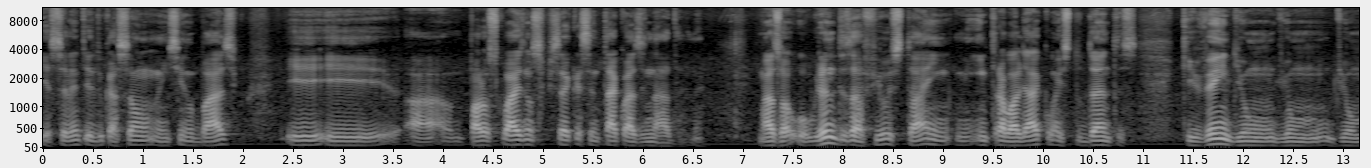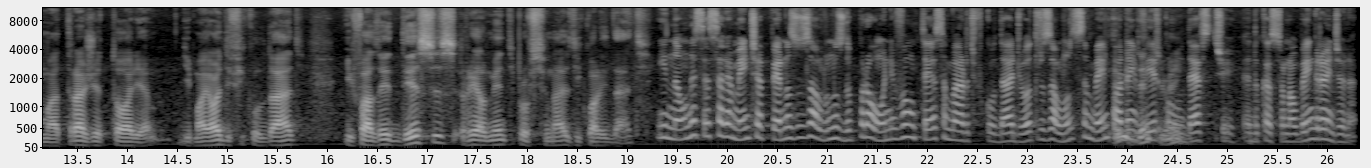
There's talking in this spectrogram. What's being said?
excelente educação no ensino básico e, e a, para os quais não se precisa acrescentar quase nada. Né? Mas o, o, grande desafio está em, em, trabalhar com estudantes que vêm de, um, de, um, de uma trajetória de maior dificuldade e fazer desses realmente profissionais de qualidade. E não necessariamente apenas os alunos do ProUni vão ter essa maior dificuldade, outros alunos também podem vir com um déficit educacional bem grande, né?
